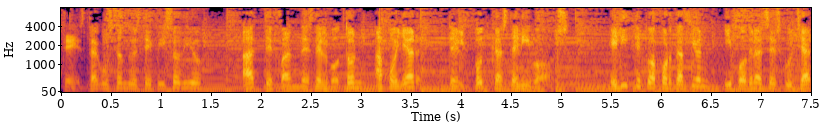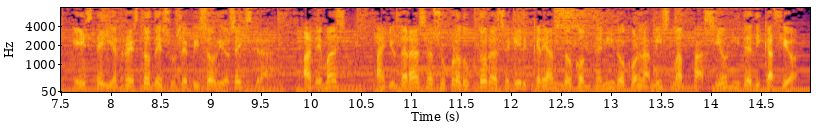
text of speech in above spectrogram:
¿Te está gustando este episodio? Hazte fan desde el botón apoyar del podcast de Nivos. Elige tu aportación y podrás escuchar este y el resto de sus episodios extra. Además, ayudarás a su productor a seguir creando contenido con la misma pasión y dedicación.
